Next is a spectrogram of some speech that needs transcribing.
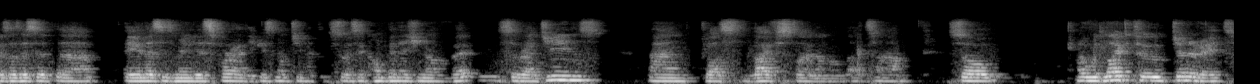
Because as I said, uh, ALS is mainly sporadic, it's not genetic. So it's a combination of several genes and plus lifestyle and all that. Um, so I would like to generate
